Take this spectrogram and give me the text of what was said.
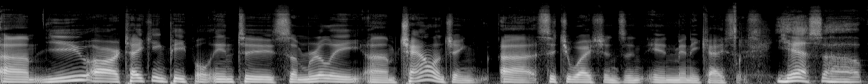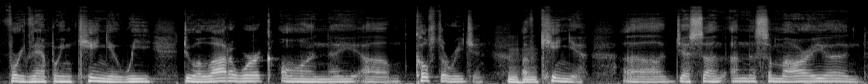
um, you are taking people into some really um, challenging uh, situations in in many cases. Yes, uh, for example, in Kenya, we do a lot of work on the um, coastal region of Kenya, uh, just on, on the Samaria, and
